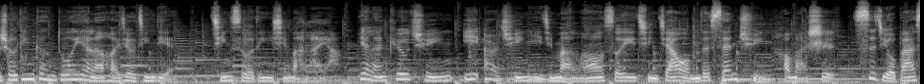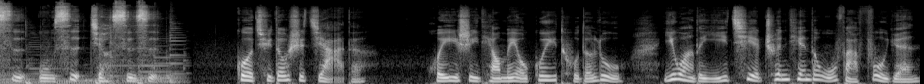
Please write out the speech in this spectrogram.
收听更多夜兰怀旧经典，请锁定喜马拉雅夜兰 Q 群一二群已经满了哦，所以请加我们的三群，号码是四九八四五四九四四。过去都是假的，回忆是一条没有归途的路，以往的一切春天都无法复原。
